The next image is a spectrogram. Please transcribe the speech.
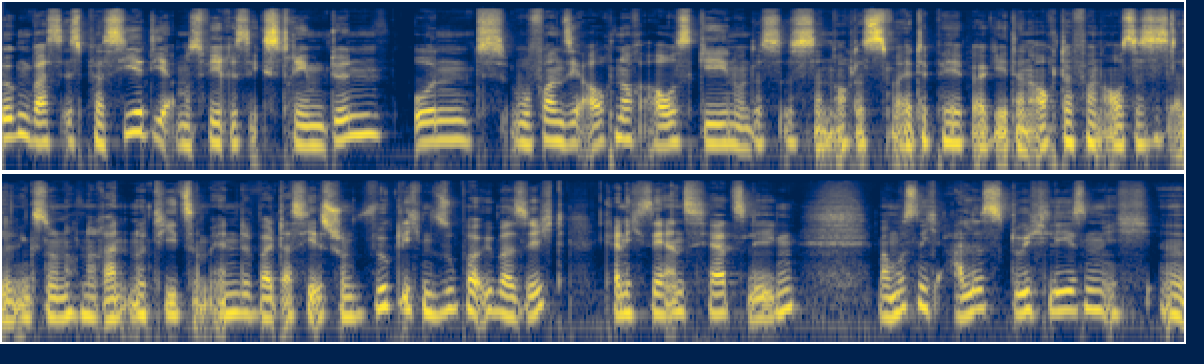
irgendwas ist passiert, die Atmosphäre ist extrem dünn und wovon sie auch noch ausgehen, und das ist dann auch das zweite Paper, geht dann auch davon aus, das ist allerdings nur noch eine Randnotiz am Ende, weil das hier ist schon wirklich eine super Übersicht, kann ich sehr ans Herz legen. Man muss nicht alles durchlesen, ich, äh,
